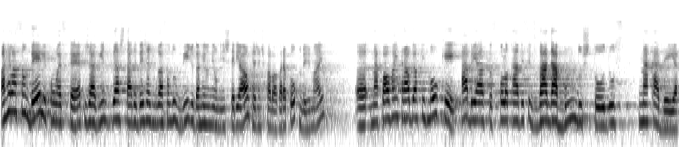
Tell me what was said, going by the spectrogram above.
A relação dele com o STF já vinha desgastada desde a divulgação do vídeo da reunião ministerial, que a gente falou agora há pouco, no mês de maio, uh, na qual Weintraub afirmou que, abre aspas, colocava esses vagabundos todos na cadeia,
